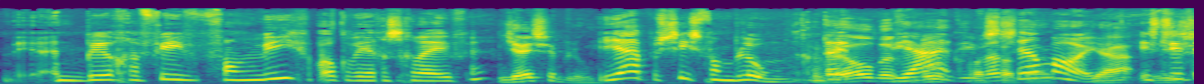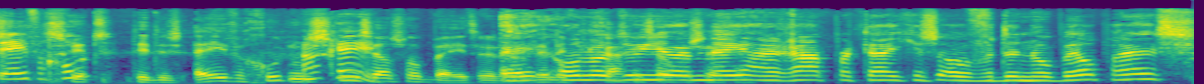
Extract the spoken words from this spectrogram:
een biografie van wie ook weer geschreven? J.C. Bloem. Ja, precies, van Bloem. Geweldig Ja, die was, heel mooi. Ja, is dit even goed? Dit is even goed, misschien zelfs wel beter. Daar hey, Onno, doe je mee aan raadpartijtjes over de Nobelprijs?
